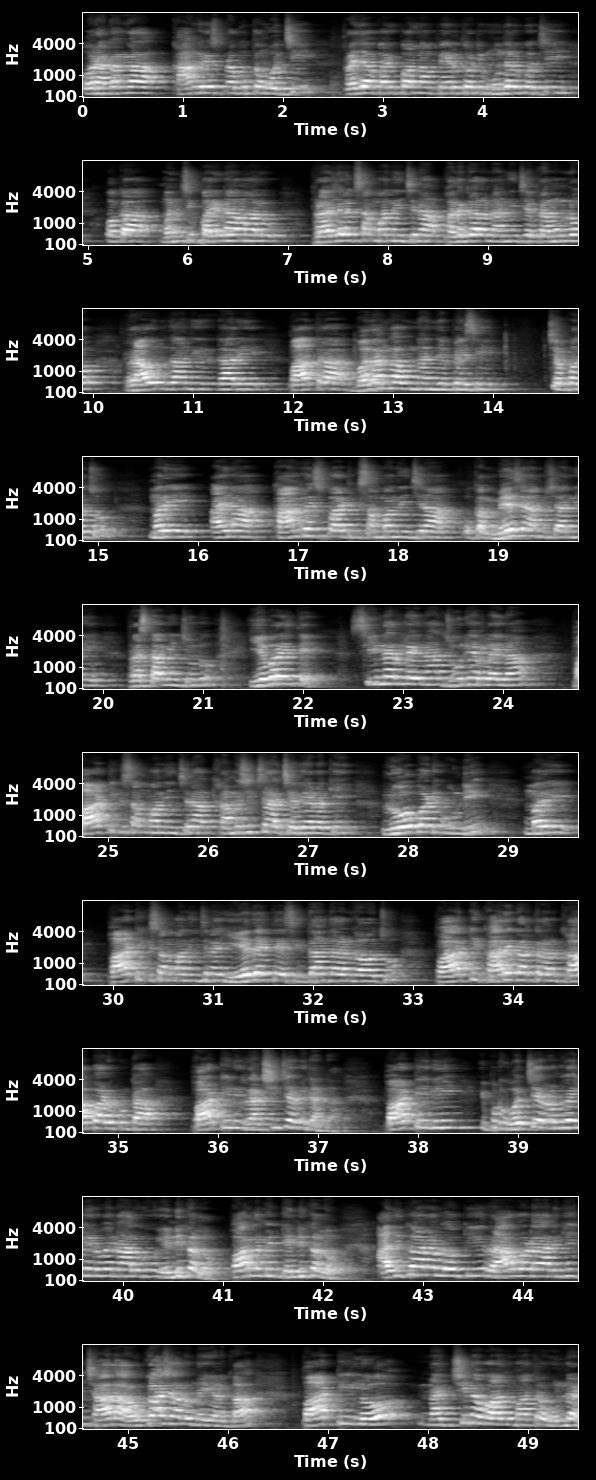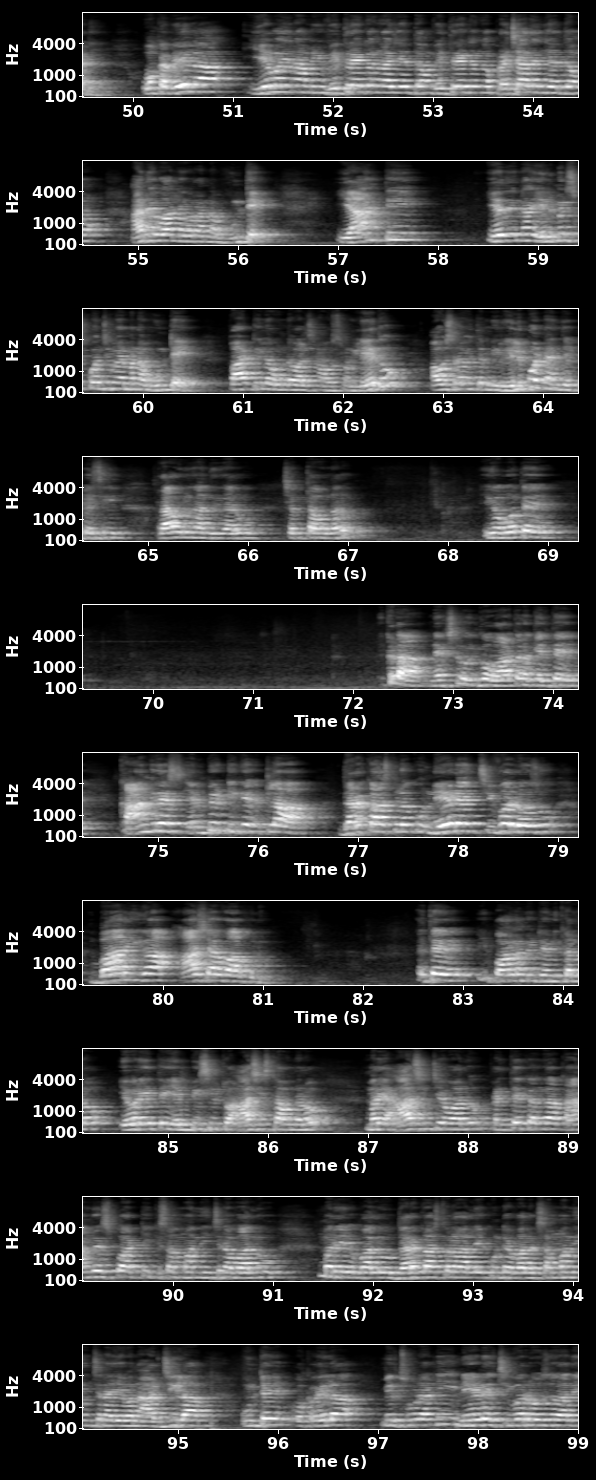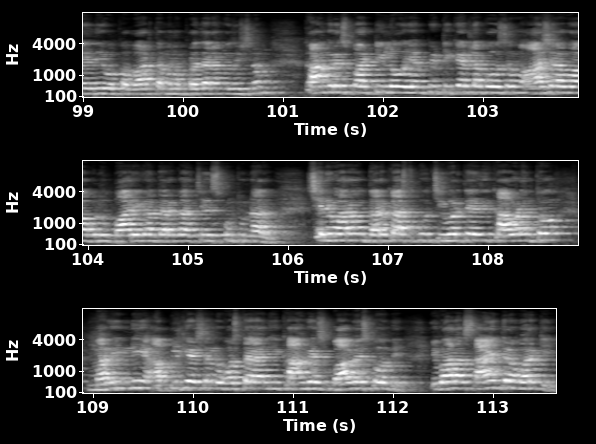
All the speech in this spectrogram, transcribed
ఓ రకంగా కాంగ్రెస్ ప్రభుత్వం వచ్చి ప్రజా పరిపాలన పేరుతోటి ముందరకు వచ్చి ఒక మంచి పరిణామాలు ప్రజలకు సంబంధించిన పథకాలను అందించే క్రమంలో రాహుల్ గాంధీ గారి పాత్ర బలంగా ఉందని చెప్పేసి చెప్పొచ్చు. మరి ఆయన కాంగ్రెస్ పార్టీకి సంబంధించిన ఒక మేజర్ అంశాన్ని ప్రస్తావించుడు. ఎవరైతే సీనియర్లైనా జూనియర్లైనా పార్టీకి సంబంధించిన క్రమశిక్షణ చర్యలకి లోబడి ఉండి మరి పార్టీకి సంబంధించిన ఏదైతే సిద్ధాంతాలను కావచ్చు పార్టీ కార్యకర్తలను కాపాడుకుంటా పార్టీని రక్షించే విధంగా పార్టీని ఇప్పుడు వచ్చే రెండు వేల ఇరవై నాలుగు ఎన్నికల్లో పార్లమెంట్ ఎన్నికల్లో అధికారంలోకి రావడానికి చాలా అవకాశాలు ఉన్నాయి కనుక పార్టీలో నచ్చిన వాళ్ళు మాత్రం ఉండండి. ఒకవేళ ఏమైనా మేము వ్యతిరేకంగా చేద్దాం వ్యతిరేకంగా ప్రచారం చేద్దాం అనే వాళ్ళు ఎవరన్నా ఉంటే యాంటీ ఏదైనా ఎలిమెంట్స్ కొంచెం ఏమైనా ఉంటే పార్టీలో ఉండవలసిన అవసరం లేదు. అవసరమైతే మీరు వెళ్ళిపోండి అని చెప్పేసి రాహుల్ గాంధీ గారు చెప్తా ఉన్నారు. ఇకపోతే ఇక్కడ నెక్స్ట్ ఇంకో వార్తలోకి వెళ్తే కాంగ్రెస్ ఎంపీ టికెట్ల దరఖాస్తులకు నేడే చివరి రోజు భారీగా ఆశావాకులు అయితే ఈ పార్లమెంట్ ఎన్నికల్లో ఎవరైతే ఎంపీ సీట్లు ఆశిస్తూ ఉన్నారో మరి ఆశించే వాళ్ళు ప్రత్యేకంగా కాంగ్రెస్ పార్టీకి సంబంధించిన వాళ్ళు మరి వాళ్ళు దరఖాస్తులా లేకుంటే వాళ్ళకి సంబంధించిన ఏమైనా అర్జీలా ఉంటే ఒకవేళ మీరు చూడండి నేడే చివరి రోజు అనేది ఒక వార్త మనం ప్రధానంగా చూసినాం. కాంగ్రెస్ పార్టీలో ఎంపీ టికెట్ల కోసం ఆశావాహులు భారీగా దరఖాస్తు చేసుకుంటున్నారు. శనివారం దరఖాస్తుకు చివరి తేదీ కావడంతో మరిన్ని అప్లికేషన్లు వస్తాయని కాంగ్రెస్ భావిస్తోంది. ఇవాళ సాయంత్రం వరకు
